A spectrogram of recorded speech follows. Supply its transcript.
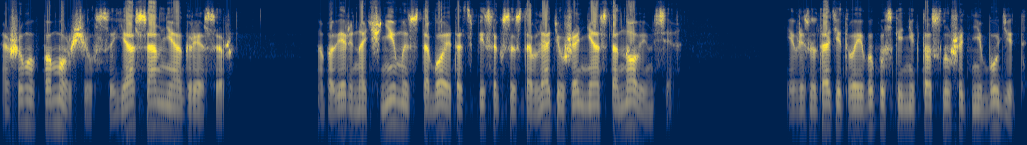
Ашумов поморщился. Я сам не агрессор. Но поверь, начни мы с тобой этот список составлять, уже не остановимся и в результате твои выпуски никто слушать не будет.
